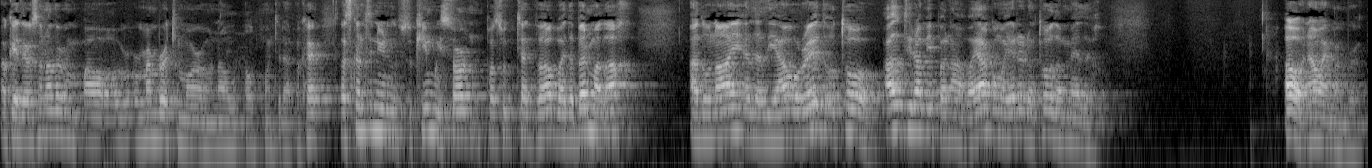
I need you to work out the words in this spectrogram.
Okay, there's another. I'll remember it tomorrow and I'll, I'll point it out. Okay, let's continue in the Psukim. We start in Pasuk Tedva Vayedaber Malach Adonai El Eliyahu red oto al tira mipanav vayagom vayered oto lamelech. Oh, now I remember.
